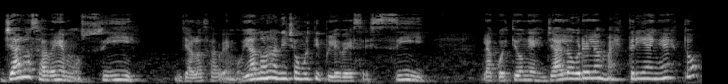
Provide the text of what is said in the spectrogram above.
Ya lo sabemos, sí, ya lo sabemos. Ya nos han dicho múltiples veces, sí. La cuestión es, ¿ya logré la maestría en esto?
